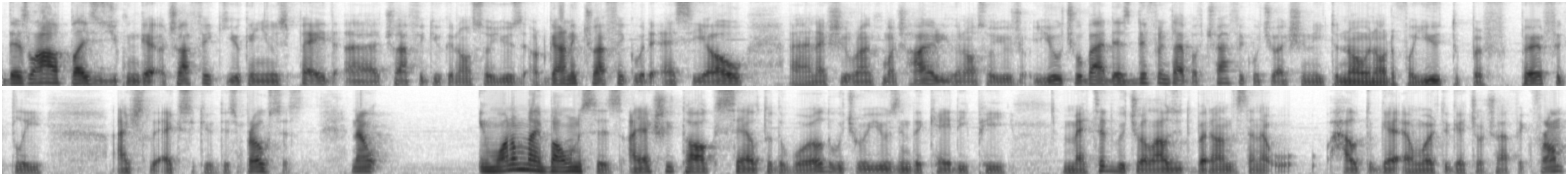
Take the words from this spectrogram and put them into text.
there's a lot of places you can get traffic. You can use paid uh, traffic. You can also use organic traffic with SEO and actually rank much higher. You can also use YouTube ad. There's different type of traffic which you actually need to know in order for you to perf perfectly actually execute this process. Now, in one of my bonuses, I actually talk sale to the world, which we're using the KDP method, which allows you to better understand how to get and where to get your traffic from.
